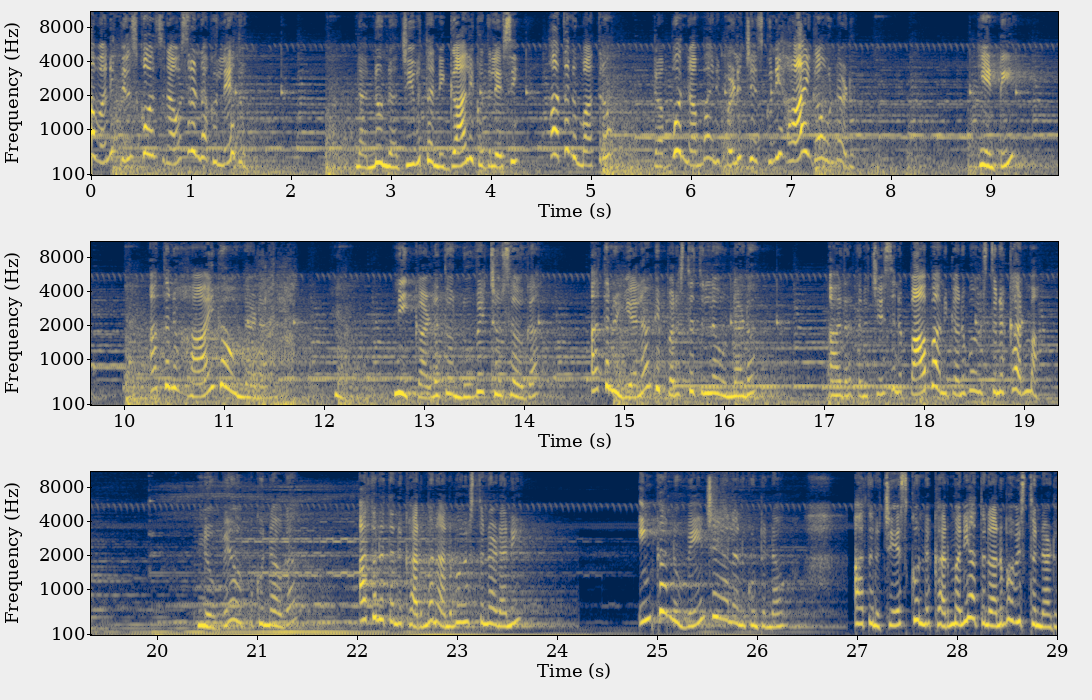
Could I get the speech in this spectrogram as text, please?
అవన్నీ తెలుసుకోవాల్సిన అవసరం నాకు లేదు. నన్ను నా జీవితాన్ని గాలి కుదిలేసి అతను మాత్రం డబ్బు నమ్మాయిని పెళ్ళి చేసుకుని హాయిగా ఉన్నాడు. ఏంటి? అతను హాయిగా ఉన్నాడా? నీ కళ్ళతో నువ్వే చూసావుగా? అతను ఎలాంటి పరిస్థితుల్లో ఉన్నాడో? అది అతను చేసిన పాపానికి అనుభవిస్తున్న కర్మ. నువ్వే ఒప్పుకున్నావుగా? అతను తన కర్మను అనుభవిస్తున్నాడని? ఇంకా నువ్వేం చేయాలనుకుంటున్నావు? అతను చేసుకున్న కర్మని అతను అనుభవిస్తున్నాడు.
